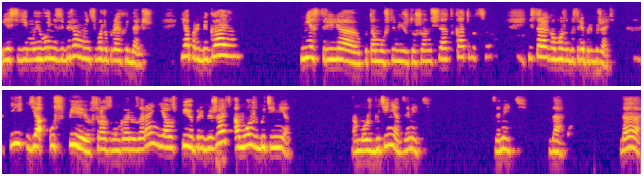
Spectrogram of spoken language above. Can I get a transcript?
если мы его не заберем, мы не сможем проехать дальше. Я пробегаю, не стреляю, потому что вижу, что он начинает откатываться. И стараюсь как можно быстрее прибежать. И я успею, сразу вам говорю заранее, я успею прибежать, а может быть и нет. А может быть и нет, заметьте. Заметьте. Да. Да-да.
